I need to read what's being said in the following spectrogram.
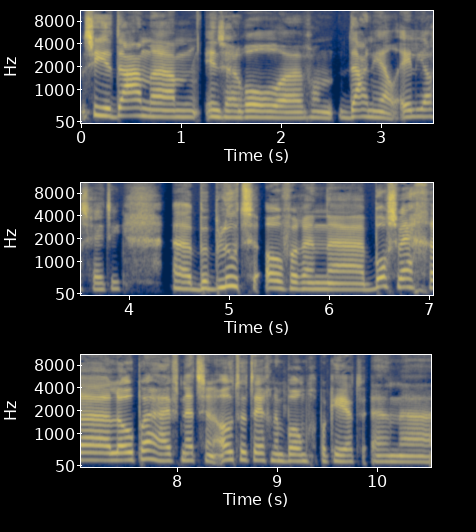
zie je Daan ehm, in zijn rol eh, van Daniel Elias heet hij, eh, bebloed over een eh, bosweg eh, lopen. Hij heeft net zijn auto tegen een boom geparkeerd en eh,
